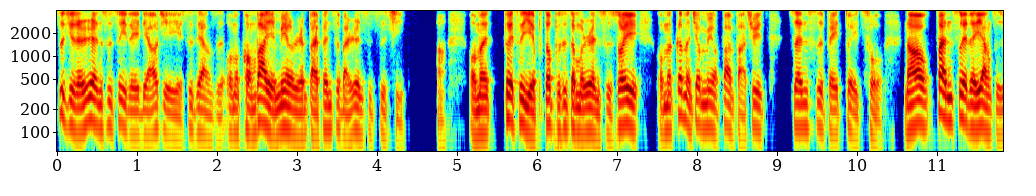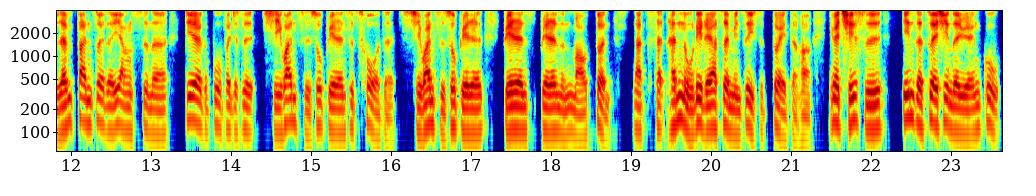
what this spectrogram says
自己的认识、自己的了解也是这样子，我们恐怕也没有人百分之百认识自己。我们对自己也都不是这么认识，所以我们根本就没有办法去争是非对错。然后犯罪的样子，人犯罪的样式呢？第二个部分就是喜欢指出别人是错的，喜欢指出别人、别人、别人的矛盾，那很很努力的要证明自己是对的哈。因为其实因着罪性的缘故。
